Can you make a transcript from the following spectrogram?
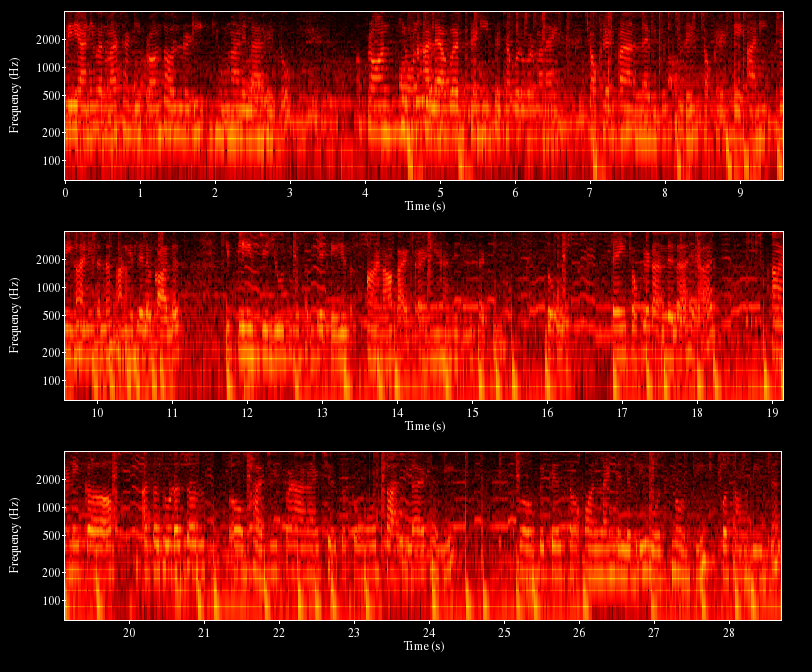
बिर्याणी बनवायसाठी प्रॉन्स ऑलरेडी घेऊन आलेला आहे तो. प्रॉन्स घेऊन आल्यावर त्यांनी त्याच्याबरोबर मला एक चॉकलेट पण आणलं आहे बिकॉज टुडेज चॉकलेट डे आणि मेघाने त्याला सांगितलेलं कालच की प्लीज जिजू तुम्ही सगळे डेज आणा काय काय नेहा दिदीसाठी. सो त्यांनी चॉकलेट आणलेलं आहे आज. आणि आता थोडंसं भाजी पण आणायची आहे तर तो चालला आहे खाली बिकॉज ऑनलाईन डिलिव्हरी होत नव्हती फॉर सम रिझन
